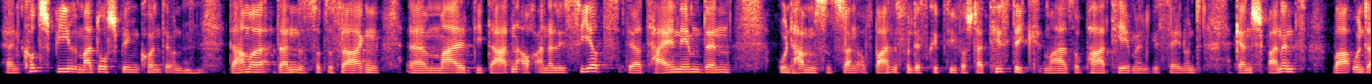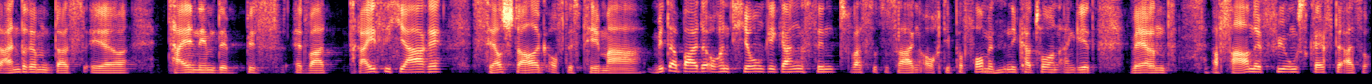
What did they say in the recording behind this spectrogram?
ein Kurzspiel mal durchspielen konnte und mhm. da haben wir dann sozusagen äh, mal die Daten auch analysiert der Teilnehmenden und haben sozusagen auf Basis von deskriptiver Statistik mal so paar Themen gesehen. Und ganz spannend war unter anderem, dass er Teilnehmende bis etwa 30 Jahre sehr stark auf das Thema Mitarbeiterorientierung gegangen sind, was sozusagen auch die Performance-Indikatoren mhm. angeht, während erfahrene Führungskräfte, also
